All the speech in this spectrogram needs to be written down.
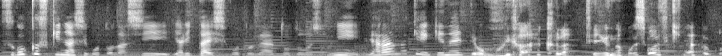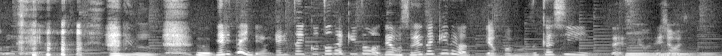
すごく好きな仕事だしやりたい仕事であると同時にやらなきゃいけないって思いがあるからっていうのも正直なところで、うんうん。うんやりたいんだよ。やりたいことだけどでもそれだけではやっぱ難しいんですよね、正直。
